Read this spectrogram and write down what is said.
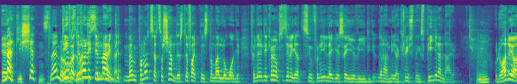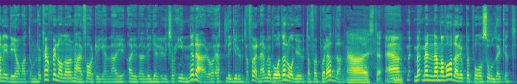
Eh, Märklig känsla ändå. Det var, det var lite märkligt, men på något sätt så kändes det faktiskt när man låg, för det, det kan vi också tillägga att symfoni lägger sig ju vid den här nya kryssningspiren där. Mm. Och då hade jag en idé om att om då kanske någon av de här fartygen, Ai- Aida, ligger liksom inne där och ett ligger utanför. Nej men båda låg ju utanför på redden. Ja, just det. Eh, Mm. men, men när man var där uppe på soldäcket,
